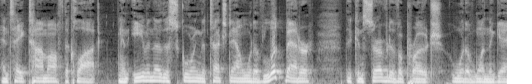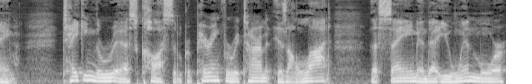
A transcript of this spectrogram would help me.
and take time off the clock. And even though the scoring the touchdown would have looked better, the conservative approach would have won the game. Taking the risk costs them. Preparing for retirement is a lot the same in that you win more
